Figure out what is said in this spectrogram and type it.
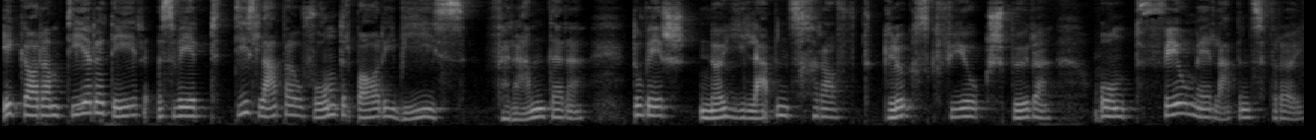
Ich garantiere dir, es wird dein Leben auf wunderbare Weise verändern. Du wirst neue Lebenskraft, Glücksgefühl spüren und viel mehr Lebensfreude.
